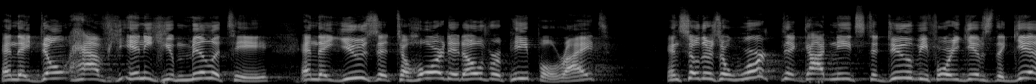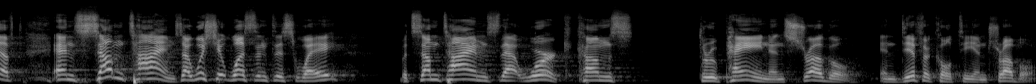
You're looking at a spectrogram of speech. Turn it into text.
and they don't have any humility and they use it to hoard it over people, right? And so there's a work that God needs to do before He gives the gift. And sometimes, I wish it wasn't this way, but sometimes that work comes through pain and struggle and difficulty and trouble.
